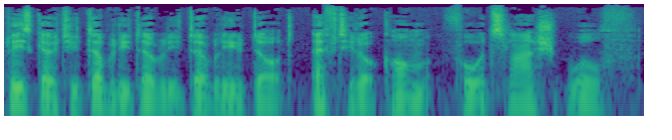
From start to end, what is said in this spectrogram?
please go to www.ft.com forward slash wolf.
